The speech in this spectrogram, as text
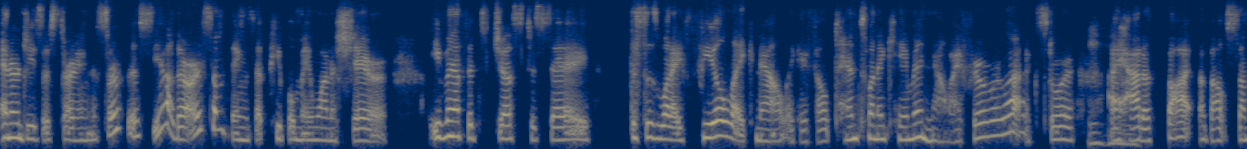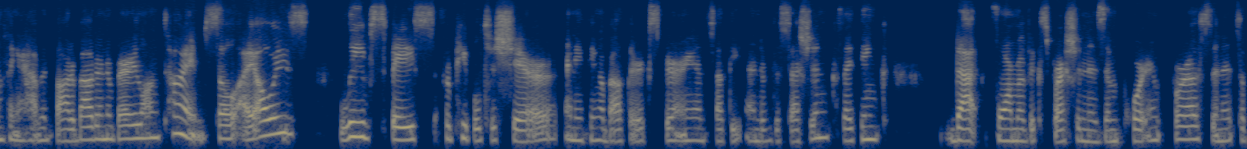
energies are starting to surface, yeah, there are some things that people may want to share, even if it's just to say, this is what I feel like now. Like I felt tense when I came in. Now I feel relaxed. Or mm-hmm. I had a thought about something I haven't thought about in a very long time. So I always leave space for people to share anything about their experience at the end of the session because I think that form of expression is important for us and it's a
